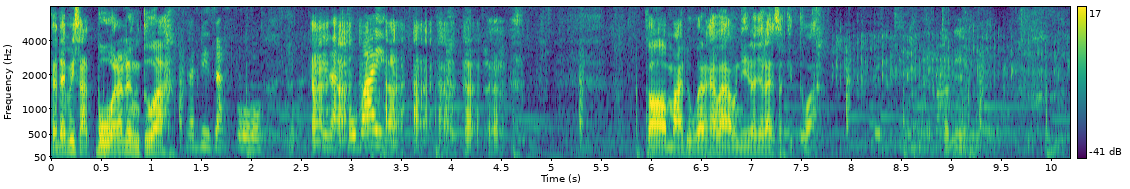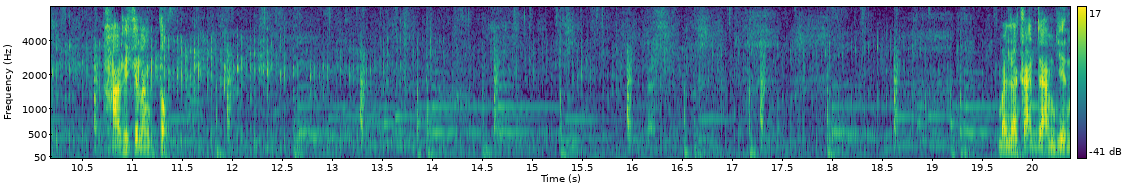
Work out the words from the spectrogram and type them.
จะได้ปีศาจปูแล้วหนึ่งตัว และปีศาจปูปีศาจปูใบ ก็มาดูกันครับว่าวันนี้เราจะได้สักกี่ตัว ตอนนี้พระอาที่กำลังตก บรรยากาศยามเย็น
